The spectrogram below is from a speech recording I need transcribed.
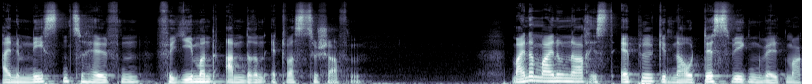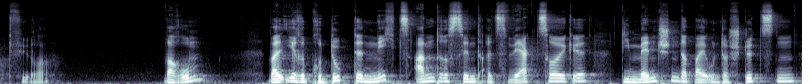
einem Nächsten zu helfen, für jemand anderen etwas zu schaffen. Meiner Meinung nach ist Apple genau deswegen Weltmarktführer. Warum? Weil ihre Produkte nichts anderes sind als Werkzeuge, die Menschen dabei unterstützen,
